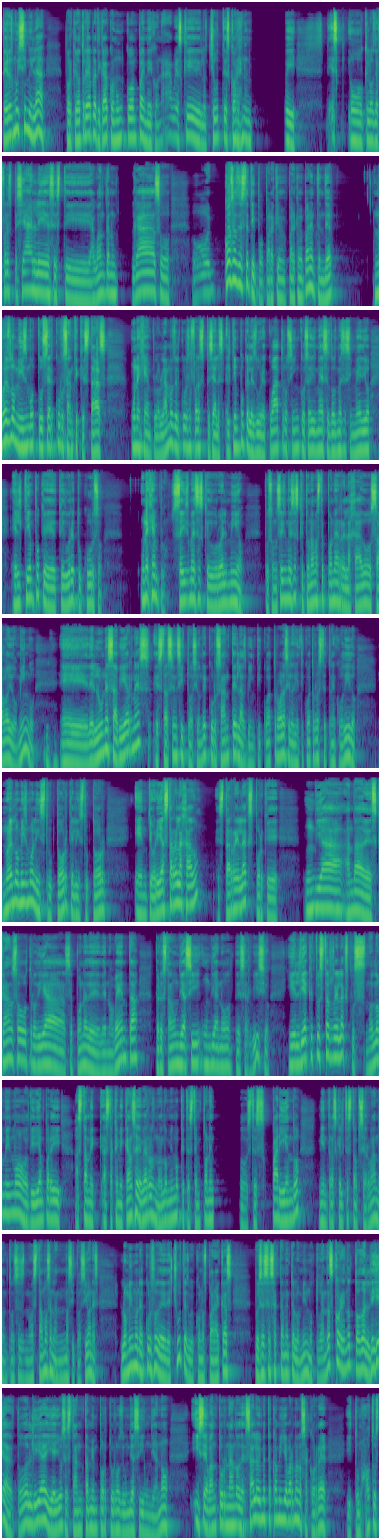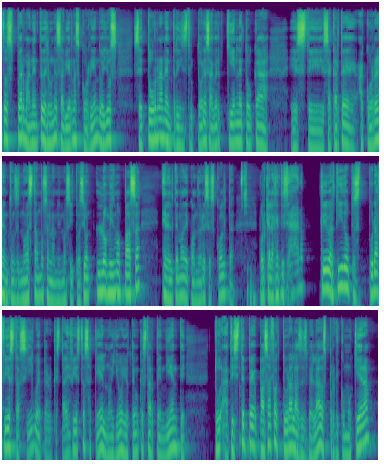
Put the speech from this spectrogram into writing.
Pero es muy similar, porque el otro día platicaba con un compa y me dijo, nah, güey, es que los chutes corren un. es, o que los de fuerzas especiales este, aguantan un gas o, o cosas de este tipo, para que, para que me puedan entender. No es lo mismo tú ser cursante que estás. Un ejemplo, hablamos del curso de fuerzas especiales, el tiempo que les dure, cuatro, cinco, seis meses, dos meses y medio, el tiempo que, que dure tu curso. Un ejemplo, seis meses que duró el mío, pues son seis meses que tú nada más te pones relajado sábado y domingo. Eh, de lunes a viernes estás en situación de cursante las 24 horas y las 24 horas te traen jodido. No es lo mismo el instructor, que el instructor en teoría está relajado, está relax porque un día anda de descanso, otro día se pone de, de 90, pero está un día sí, un día no de servicio. Y el día que tú estás relax, pues no es lo mismo, dirían por ahí, hasta, hasta que me canse de verlos, no es lo mismo que te estén poniendo o estés pariendo mientras que él te está observando. Entonces no estamos en las mismas situaciones. Lo mismo en el curso de, de chutes, güey, con los paracas, pues es exactamente lo mismo. Tú andas corriendo todo el día, todo el día y ellos están también por turnos de un día sí, un día no. Y se van turnando de, sale, hoy me toca a mí llevármelos a correr y tú no, tú estás permanente de lunes a viernes corriendo. Ellos se turnan entre instructores a ver quién le toca este, sacarte a correr. Entonces no estamos en la misma situación. Lo mismo pasa en el tema de cuando eres escolta. Porque la gente dice, ah, no, qué divertido, pues pura fiesta. Sí, güey, pero el que está de fiesta es aquel, no yo. Yo tengo que estar pendiente. A ti sí te pasa factura las desveladas, porque como quiera,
